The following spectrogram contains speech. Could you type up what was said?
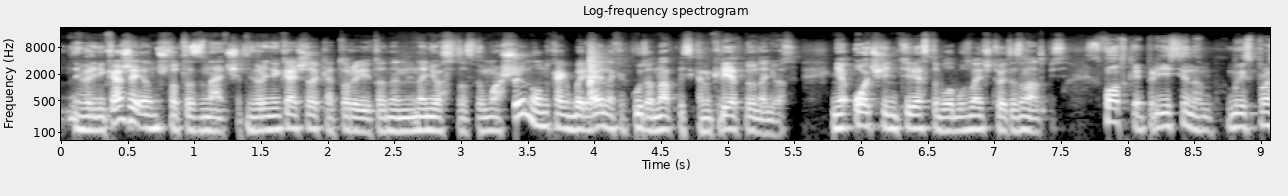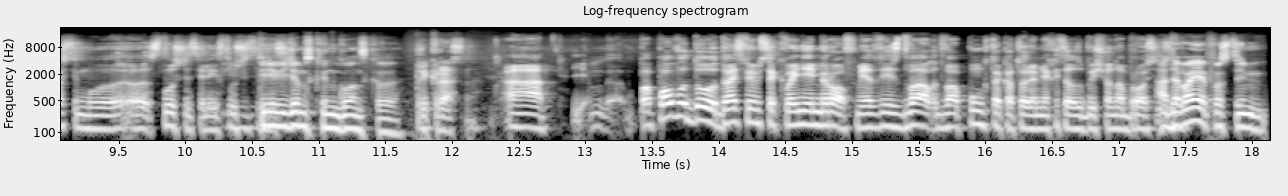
наверняка же он что-то значит. Наверняка человек, который это на- нанес на свою машину, он как бы реально какую-то надпись конкретную нанес. Мне очень интересно было бы узнать, что это за надпись. С фоткой принеси нам. Мы спросим у э, слушателей и слушателей. Переведем с Клингонского. Прекрасно. А, по поводу... Давайте вернемся к «Войне миров». У меня есть два, два пункта, которые мне хотелось бы еще набросить. А давай я просто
